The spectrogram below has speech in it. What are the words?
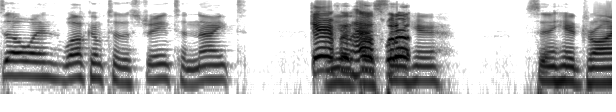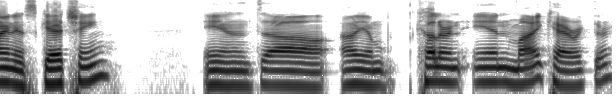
doing? Welcome to the stream tonight. Gareth in house, what sitting up? Here, sitting here drawing and sketching, and uh, I am coloring in my character,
